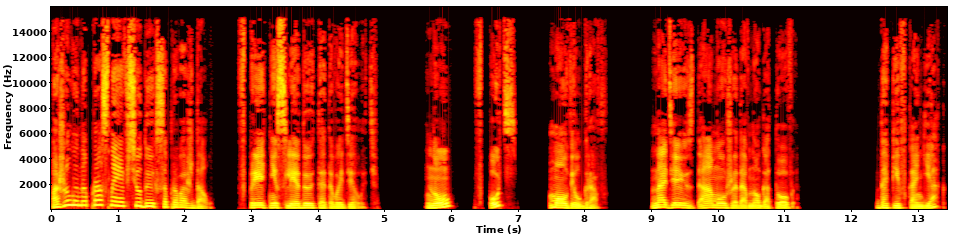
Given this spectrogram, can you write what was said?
Пожалуй, напрасно я всюду их сопровождал. Впредь не следует этого делать». «Ну, в путь», — молвил граф. «Надеюсь, дамы уже давно готовы». Допив коньяк,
